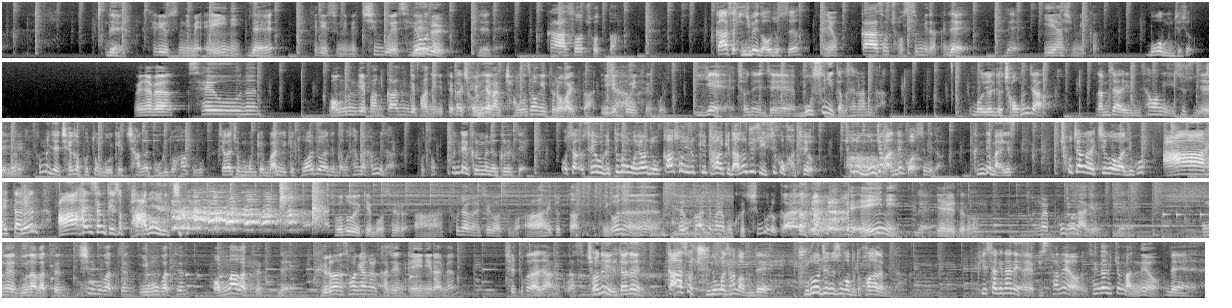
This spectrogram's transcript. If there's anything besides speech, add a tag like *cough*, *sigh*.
네. 테리우스님의 애인이 네. 테리우스님의 친구의 새우를 네, 네. 까서 줬다. 까서 입에 넣어줬어요? 아니요, 까서 줬습니다. 그냥 네. 네. 이해하십니까? 뭐가 문제죠? 왜냐면 새우는 먹는 게 반, 까는 게 반이기 때문에 그러니까 저는- 굉장한 정성이 들어가 있다. 이게 자. 포인트인 거죠. 이게 저는 이제 모순이 있다고 생각합니다. 뭐 예를 들어 저 혼자 남자인 상황이 있을 수도 예, 있잖아요. 예. 그러면 이제 제가 보통 뭐 이렇게 장을 보기도 하고 제가 좀뭐 이렇게 많이 이렇게 도와줘야 된다고 생각을 합니다. 보통. 근데 그러면은 그럴 때 어, 사- 새우 이렇게 뜨거운 거 해가지고 까서 이렇게 다 이렇게 나눠줄 수 있을 것 같아요. 저는 문제가 안 될 것 같습니다. 근데 만약에 초장을 찍어가지고 아 했다면 아 한 상태에서 바로 이제 짚어 저도 이렇게 뭐 새우를 아 초장을 찍어서 뭐 아 해줬다. 이거는 새우 까지 말고 그 친구를 까야죠. 제 *laughs* 애인이 네. 예를 들어 정말 포근하게 네, 동네 누나 같은 친구 같은 이모 같은 엄마 같은 네. 그런 성향을 가진 애인이라면 질투가 나지 않을 것 같습니다. 저는 일단은 까서 주는 건 상관없는데 불어주는 순간부터 화가 납니다. 비슷하긴 하네요. 네 비슷하네요. 생각이 좀 많네요. 네.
